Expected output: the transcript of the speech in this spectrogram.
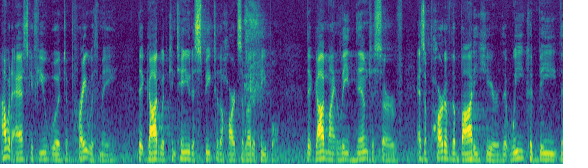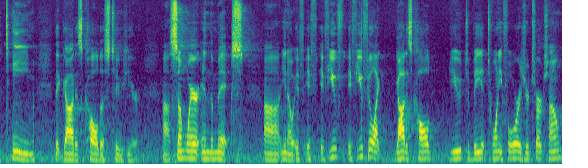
I would ask if you would to pray with me that God would continue to speak to the hearts of other people, that God might lead them to serve as a part of the body here, that we could be the team that God has called us to here. Uh, somewhere in the mix, uh, you know, if, if, if, you, if you feel like God has called you to be at 24 as your church home,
